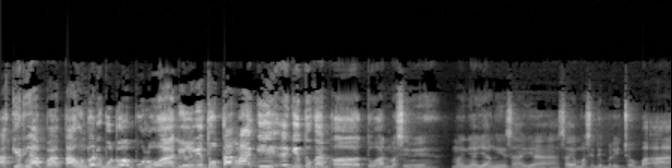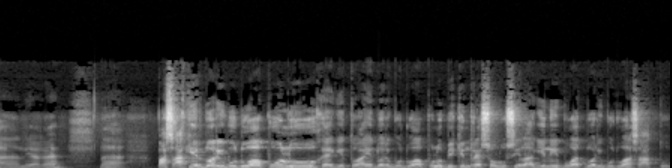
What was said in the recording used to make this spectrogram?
Akhirnya apa? Tahun 2020 ah dililit utang lagi eh, gitu kan. Oh, Tuhan masih menyayangi saya. Saya masih diberi cobaan ya kan. Nah, pas akhir 2020 kayak gitu ayat 2020 bikin resolusi lagi nih buat 2021.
